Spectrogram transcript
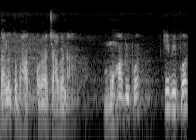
তাহলে তো ভাগ করা যাবে না। মহাবিপদ, কি বিপদ?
